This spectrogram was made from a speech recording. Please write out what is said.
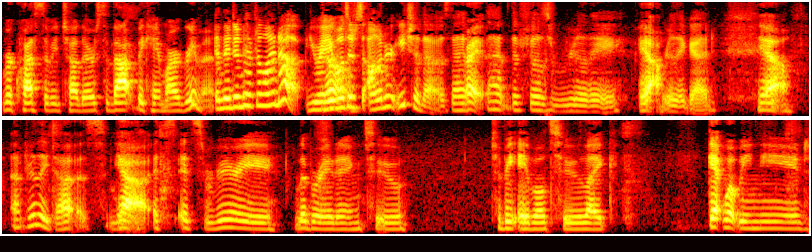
requests of each other. So that became our agreement. And they didn't have to line up. You were No. able to just honor each of those. That Right. that, that feels really Yeah. really good. Yeah, it really does. Yeah. Yeah. it's it's very liberating to to be able to like get what we need.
